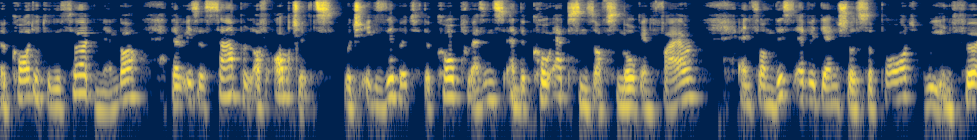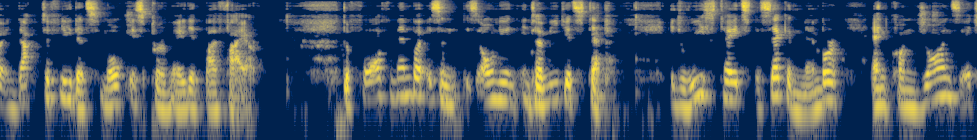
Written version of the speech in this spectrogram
According to the third member, there is a sample of objects which exhibit the co-presence and the co-absence of smoke and fire, and from this evidential support we infer inductively that smoke is pervaded by fire. The fourth member is, an, is only an intermediate step. It restates the second member and conjoins it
